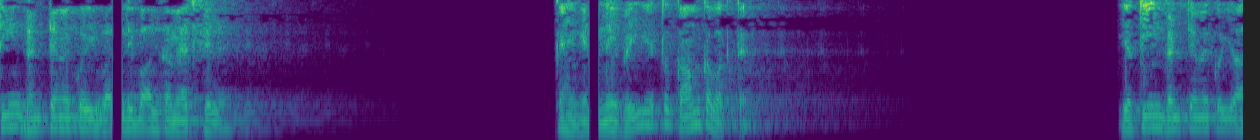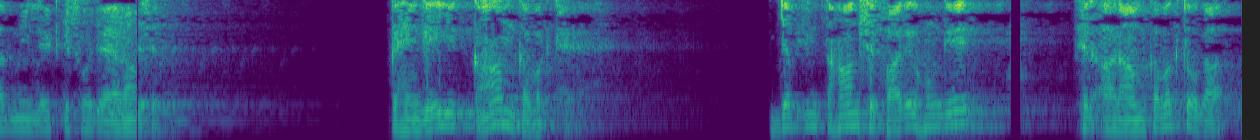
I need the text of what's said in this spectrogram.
تین گھنٹے میں کوئی والی بال کا میچ کھیلے۔ کہیں گے، نہیں بھائی، یہ تو کام کا وقت ہے۔ یا تین گھنٹے میں کوئی آدمی لیٹ کے سو جائے آرام سے۔ کہیں گے، یہ کام کا وقت ہے۔ جب امتحان سے فارغ ہوں گے، پھر آرام کا وقت ہوگا۔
